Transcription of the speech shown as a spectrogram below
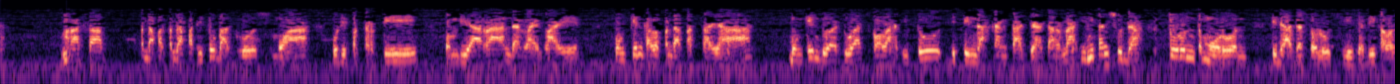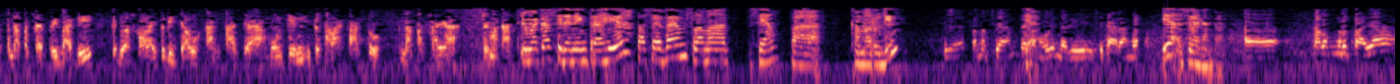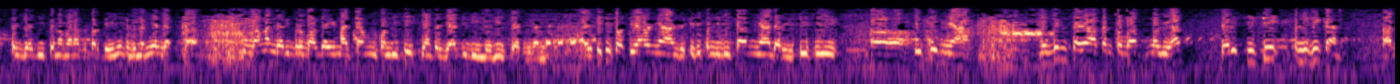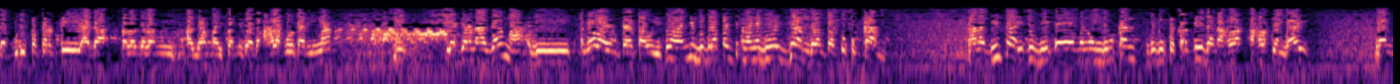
merasa pendapat-pendapat itu bagus semua, budi pekerti, pembiaran dan lain-lain. Mungkin kalau pendapat saya, mungkin dua-dua sekolah itu dipindahkan saja karena ini kan sudah turun-temurun, tidak ada solusi. Jadi kalau pendapat saya pribadi, kedua sekolah itu dijauhkan saja. Mungkin itu salah satu pendapat saya. Terima kasih. Terima kasih dan yang terakhir Pak Sevem, selamat siang Pak Kamarudin. Iya, selamat siang. Saya Ya. Kamarudin dari Cikarang, Pak. Ya silakan Pak. Eh, kalau menurut saya terjadi fenomena seperti ini sebenarnya da- sumbangan dari berbagai macam kondisi yang terjadi di Indonesia sebenarnya. Dari sisi sosialnya, dari sisi pendidikannya, dari sisi eh, hukumnya. Mungkin saya akan coba melihat dari sisi pendidikan. Ada budi pekerti, ada kalau dalam agama Islam itu ada akhlakul karimah. Pelajaran agama di sekolah yang saya tahu itu hanya beberapa jam, hanya dua jam dalam satu pekan. Karena bisa itu bi- eh, menumbuhkan budi pekerti dan akhlak-akhlak yang baik. Dan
